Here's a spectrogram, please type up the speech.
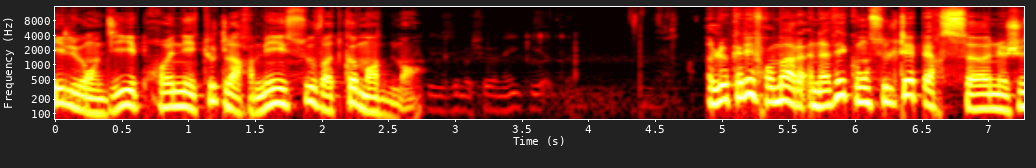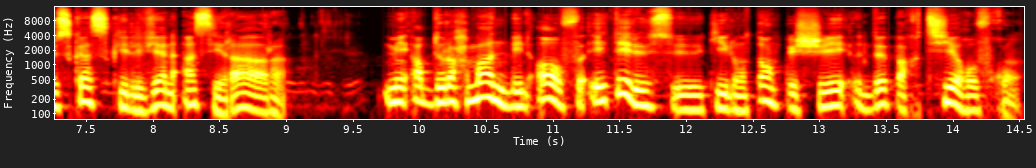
Ils lui ont dit Prenez toute l'armée sous votre commandement. Le calife Omar n'avait consulté personne jusqu'à ce qu'il vienne à Sirar. Mais Abdurrahman bin Auf était de ceux qui l'ont empêché de partir au front.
